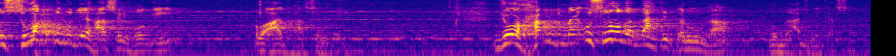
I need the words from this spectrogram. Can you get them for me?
उस वक्त मुझे हासिल होगी, वो आज हासिल नहीं जो हमद मैं उस रोज अल्लाह की करूँगा, वो मैं आज नहीं कर सकता।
